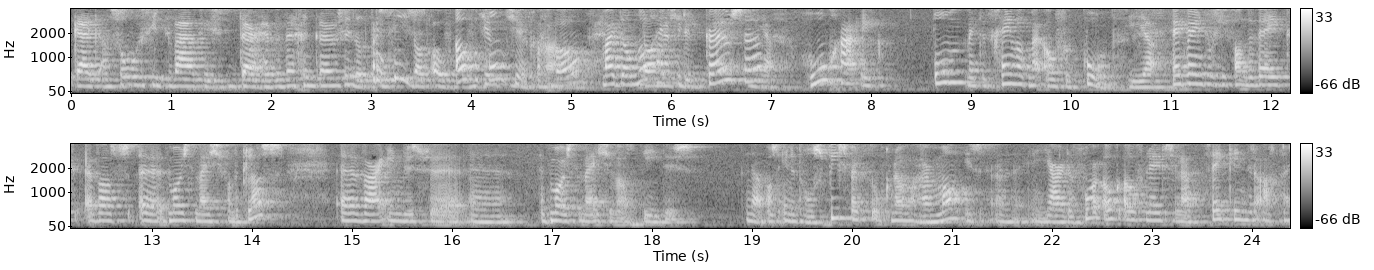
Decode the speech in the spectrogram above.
Kijk, aan sommige situaties, daar hebben we geen keuze. Dat Precies, dat overkomt, je, gewoon. Maar dan nog Dan heb je de keuze, Ja. hoe ga ik om met hetgeen wat mij overkomt. Ja. En ik weet niet of je van de week eh, was eh, het mooiste meisje van de klas. eh, waarin dus het mooiste meisje was die dus... Nou, was in het hospice werd het opgenomen. Haar man is een, een jaar daarvoor ook overleden. Ze laten twee kinderen achter.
